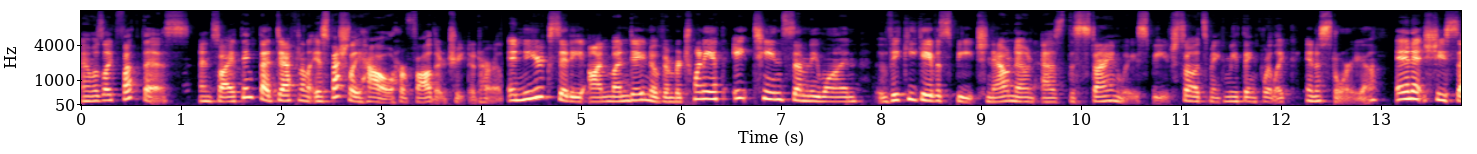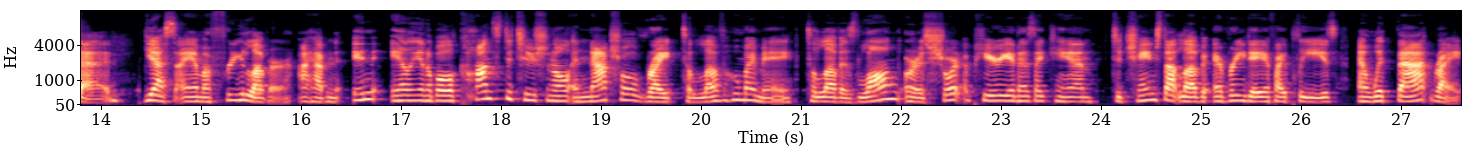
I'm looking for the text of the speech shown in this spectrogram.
and was like, "Fuck this." And so I think that definitely, especially how her father treated her in New York City on Monday, November twentieth, eighteen seventy one. Vicky gave a speech now known as the Steinway speech. So it's making me think we're like in Astoria. In it, she said. Yes, I am a free lover. I have an inalienable, constitutional, and natural right to love whom I may, to love as long or as short a period as I can, to change that love every day if I please. And with that right,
